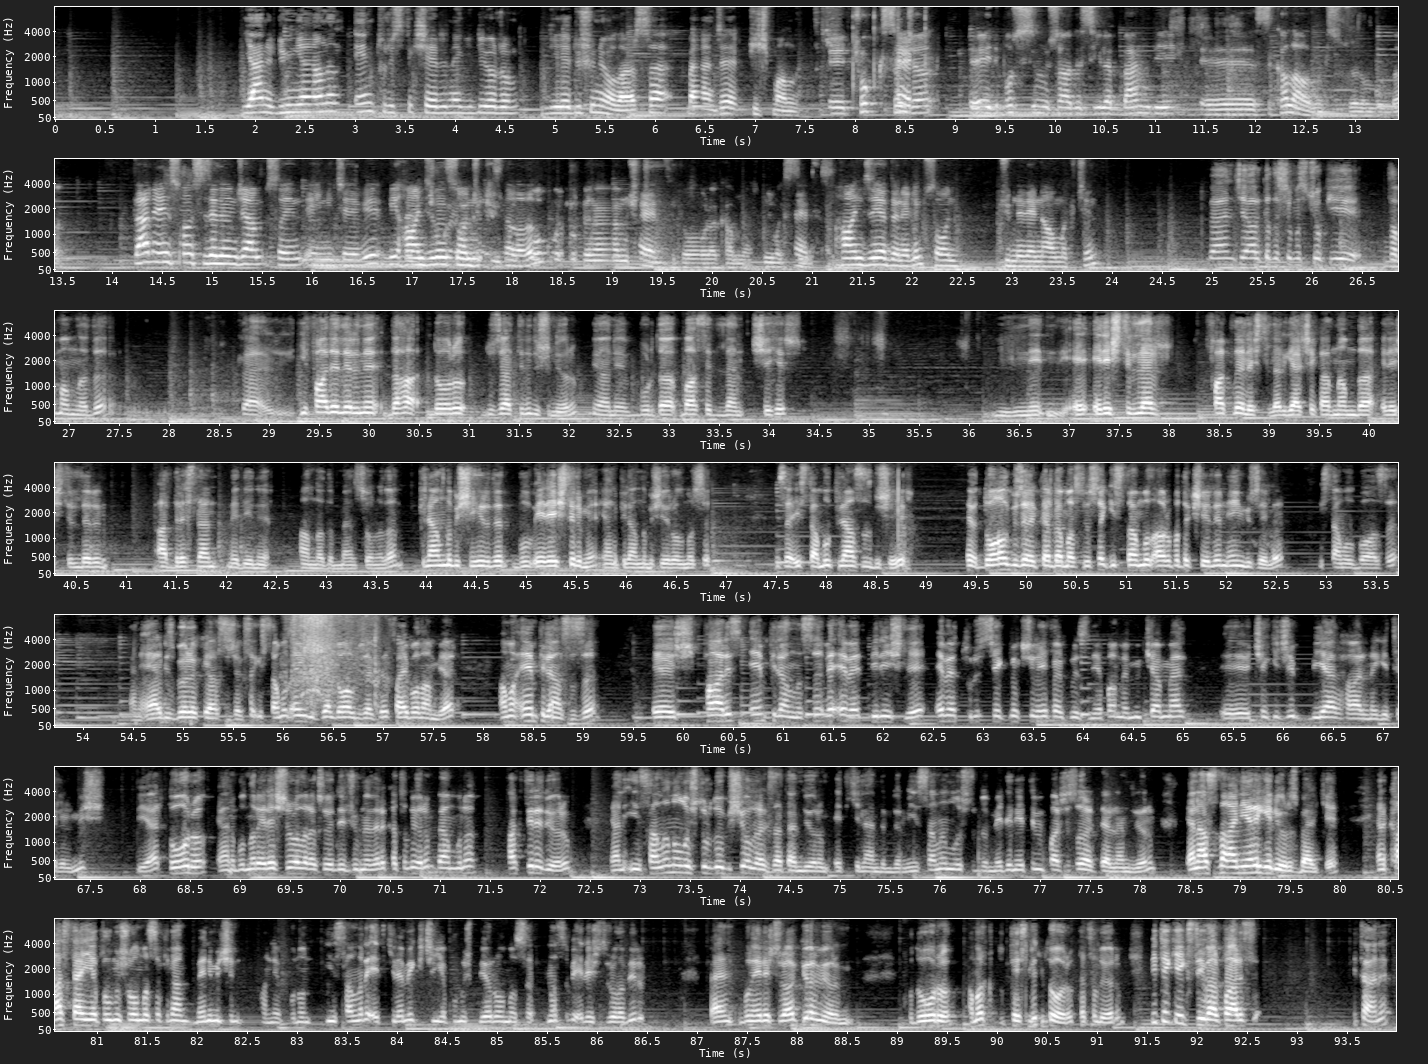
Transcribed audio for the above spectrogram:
Yani dünyanın en turistik şehrine gidiyorum diye düşünüyorlarsa bence pişmanlıktır. Ee, çok kısaca e, Ediposis'in müsaadesiyle ben bir e, skala almak istiyorum burada. Ben en son size döneceğim Sayın Engin Çelebi. Bir hancının Çok son cümlesini alalım. O, o çok önemli çünkü Evet. o rakamlar. Duymak istedim. Evet, hancıya dönelim son cümlelerini almak için. Bence arkadaşımız çok iyi tamamladı. Ve ifadelerini daha doğru düzelttiğini düşünüyorum. Yani burada bahsedilen şehir ne- e- eleştiriler farklı eleştiriler, gerçek anlamda eleştirilerin adreslenmediğini anladım ben sonradan. Planlı bir şehirde bu eleştiri mi? Yani planlı bir şehir olması. Mesela İstanbul plansız bir şehir. Evet doğal güzelliklerden bahsediyorsak İstanbul Avrupa'daki şehirlerin en güzeli. İstanbul Boğazı. Yani eğer biz böyle kıyaslayacaksak İstanbul en güzel doğal güzelliklere sahip olan bir yer. Ama en plansızı. E, Paris en planlısı ve evet bilinçli, evet turist çekmek için Eiffel Kulesi'ni yapan ve mükemmel e, çekici bir yer haline getirilmiş bir yer. Doğru. Yani bunları eleştiri olarak söylediği cümlelere katılıyorum. Ben bunu takdir ediyorum. Yani insanlığın oluşturduğu bir şey olarak zaten diyorum etkilendim diyorum. İnsanlığın oluşturduğu medeniyetin bir parçası olarak değerlendiriyorum. Yani aslında aynı yere geliyoruz belki. Yani kasten yapılmış olması falan benim için hani bunun insanları etkilemek için yapılmış bir yer olması nasıl bir eleştiri olabilir? Ben bunu eleştiri olarak görmüyorum. Bu doğru ama tespit doğru katılıyorum. Bir tek eksiği var Paris'in. Bir tane.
